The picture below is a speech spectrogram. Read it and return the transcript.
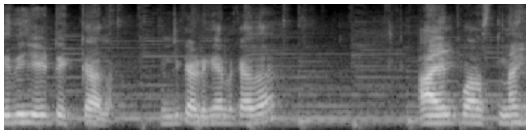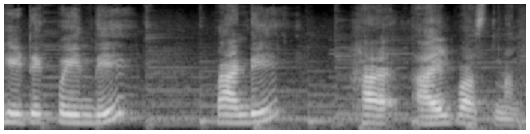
ఇది హీట్ ఎక్కాలి. ఇంటికి అడిగాను కదా. ఆయిల్ పోస్తున్నా హీట్ ఎక్కిపోయింది. పాండి ఆయిల్ పోస్తున్నాను.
